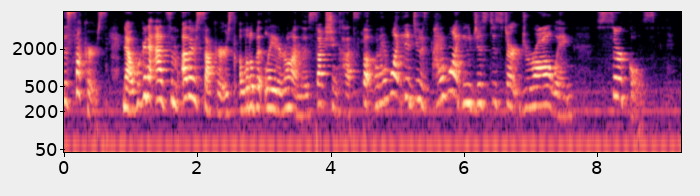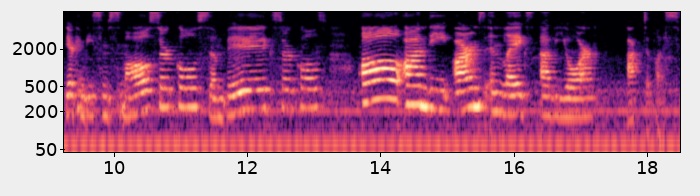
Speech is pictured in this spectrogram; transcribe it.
the suckers. Now we're gonna add some other suckers a little bit later on, those suction cups, but what I want you to do is I want you just to start drawing circles. There can be some small circles, some big circles, all on the arms and legs of your octopus.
